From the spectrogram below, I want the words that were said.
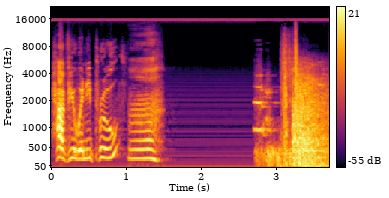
Have you any proof? Uh. Thank you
